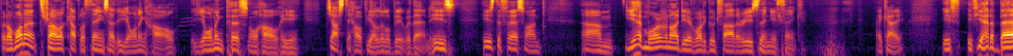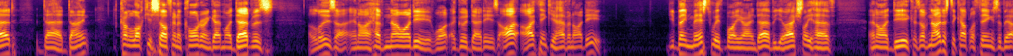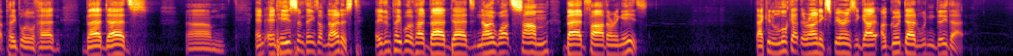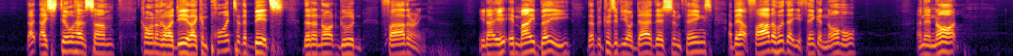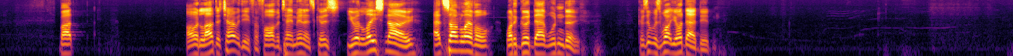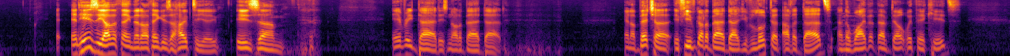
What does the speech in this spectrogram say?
But I want to throw a couple of things at the yawning hole, the yawning personal hole here, just to help you a little bit with that. And here's, here's the first one. Um, you have more of an idea of what a good father is than you think. Okay? If, if you had a bad dad, don't kind of lock yourself in a corner and go, My dad was a loser and I have no idea what a good dad is. I, I think you have an idea you've been messed with by your own dad, but you actually have an idea. Because I've noticed a couple of things about people who have had bad dads. Um, and, and here's some things I've noticed. Even people who've had bad dads know what some bad fathering is. They can look at their own experience and go, a good dad wouldn't do that. that they still have some kind of an idea. They can point to the bits that are not good fathering. You know, it, it may be that because of your dad, there's some things about fatherhood that you think are normal and they're not. But I would love to chat with you for five or 10 minutes because you at least know at some level what a good dad wouldn't do because it was what your dad did. And here's the other thing that I think is a hope to you is um, every dad is not a bad dad. And I bet you, if you've got a bad dad, you've looked at other dads and the way that they've dealt with their kids,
